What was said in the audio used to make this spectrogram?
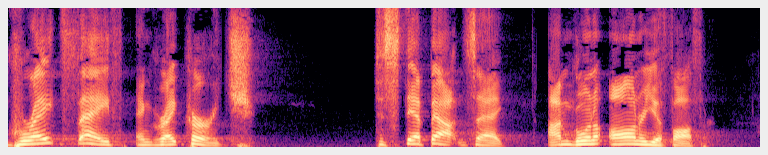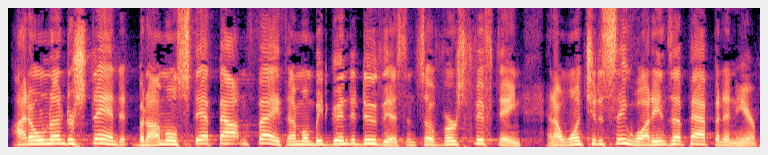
Great faith and great courage. To step out and say, I'm going to honor you, Father. I don't understand it, but I'm going to step out in faith and I'm going to begin to do this. And so verse 15, and I want you to see what ends up happening here.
